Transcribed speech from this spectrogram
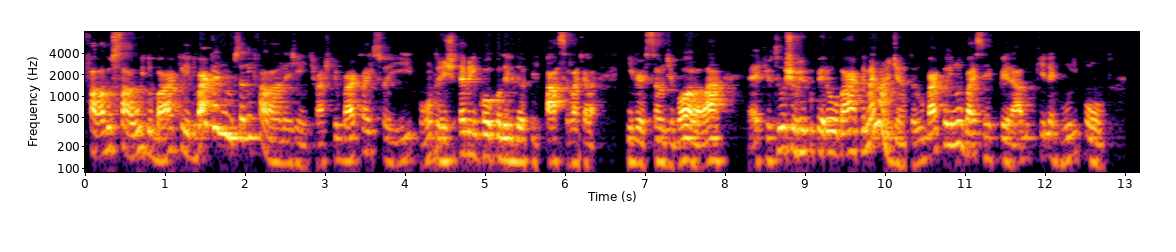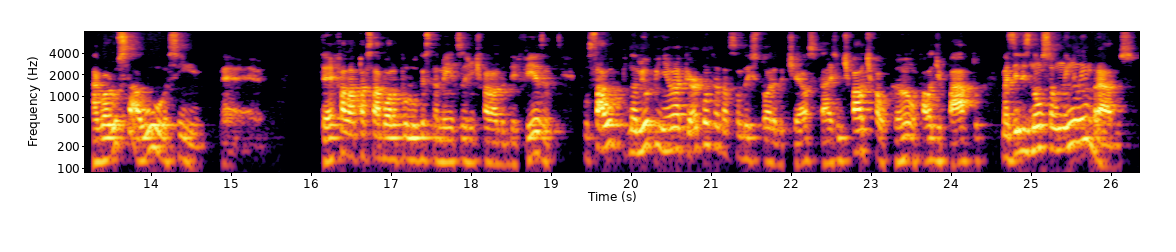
falar do Saúl e do Barkley, do Barkley não precisa nem falar, né, gente? Eu acho que o Barkley é isso aí, ponto. A gente até brincou quando ele deu aquele passe lá, aquela inversão de bola lá, é, que o Tuchel recuperou o Barkley, mas não adianta, o Barkley não vai ser recuperado porque ele é ruim, ponto. Agora o Saúl, assim, é, até falar, passar a bola pro Lucas também antes da gente falar da defesa, o Saul, na minha opinião, é a pior contratação da história do Chelsea, tá? A gente fala de Falcão, fala de Pato, mas eles não são nem lembrados.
